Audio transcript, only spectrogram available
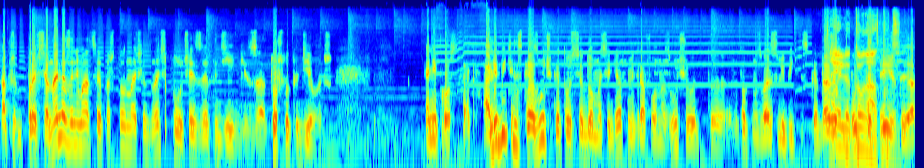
А пр- профессионально заниматься это что значит? Значит получать за это деньги, за то, что ты делаешь. А не просто так. А любительская озвучка, это все дома сидят, микрофон озвучивают, э, вот это называется любительская. Даже Или будь ты трижды,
